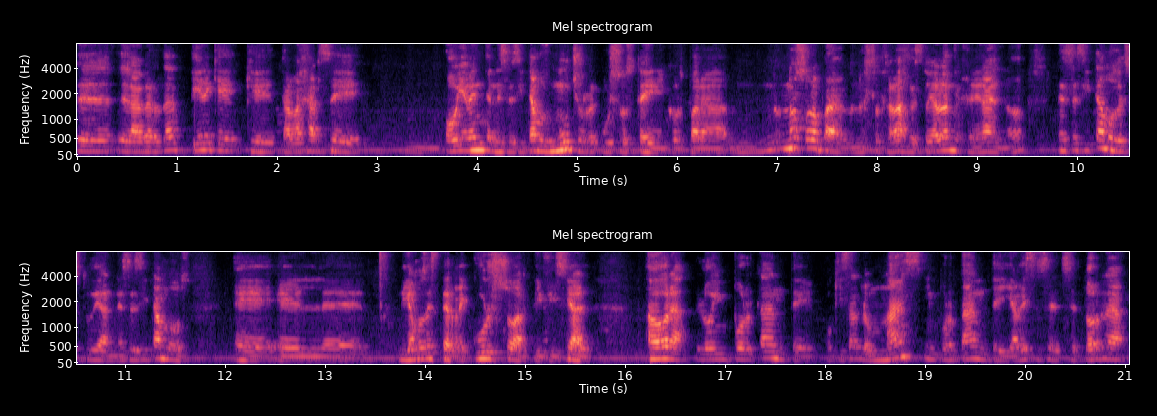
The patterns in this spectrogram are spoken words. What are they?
eh, la verdad tiene que, que, trabajarse, obviamente necesitamos muchos recursos técnicos para, no, solo para nuestro trabajo, estoy hablando en general, ¿no? Necesitamos estudiar, necesitamos eh, el, eh, digamos, este recurso artificial. Ahora, lo importante, o quizás lo más importante, y a veces se, se torna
